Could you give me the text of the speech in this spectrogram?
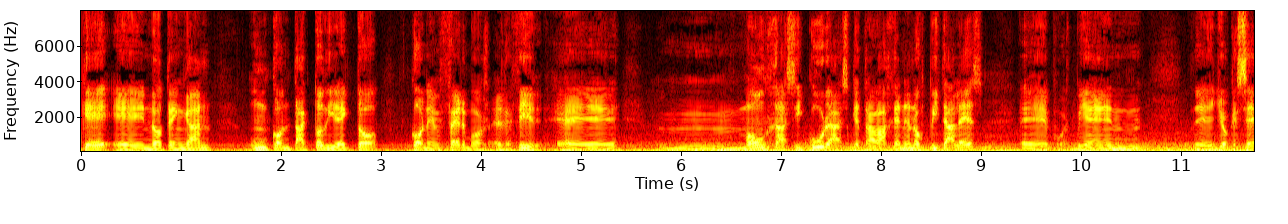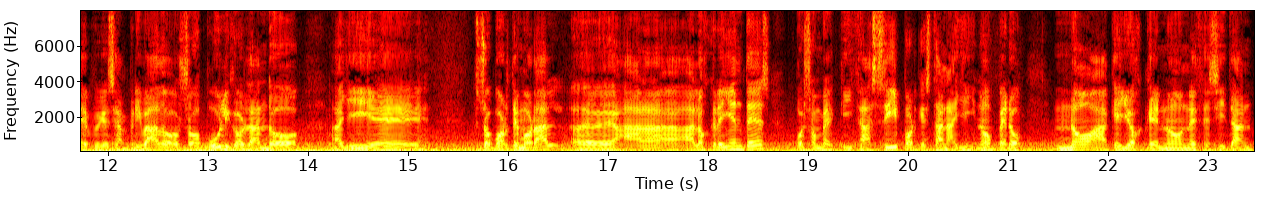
que no tengan un contacto directo con enfermos, es decir, eh, mm, monjas y curas que trabajen en hospitales, eh, pues bien, eh, yo qué sé, que sean privados o públicos, dando allí soporte moral a, los creyentes, pues hombre, quizás sí porque están allí, ¿no? Pero no a aquellos que no necesitan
